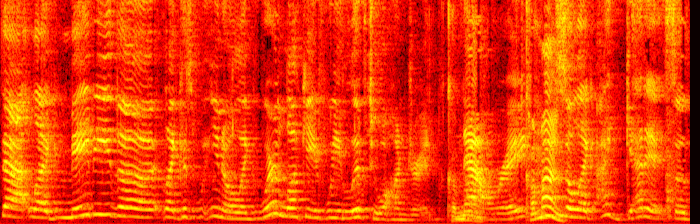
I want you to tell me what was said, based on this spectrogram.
that, like, maybe the like, cause you know, like, we're lucky if we live to hundred Come now, on. right? Come on. So, like, I get it. So,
